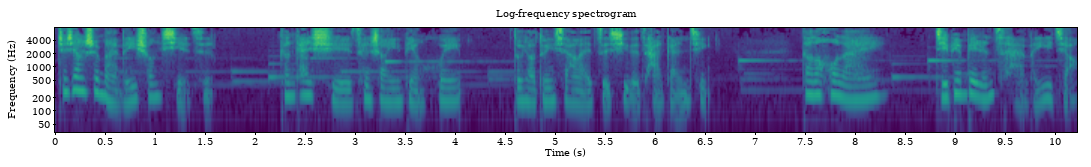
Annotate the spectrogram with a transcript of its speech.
就像是买了一双鞋子，刚开始蹭上一点灰，都要蹲下来仔细的擦干净，到了后来，即便被人踩了一脚。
